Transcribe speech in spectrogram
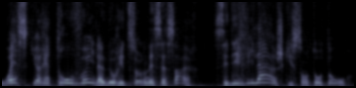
où est-ce qu'il aurait trouvé la nourriture nécessaire? C'est des villages qui sont autour.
